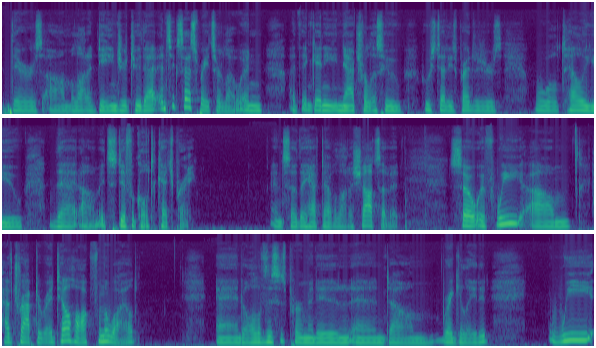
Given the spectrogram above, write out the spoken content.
There's um, a lot of danger to that, and success rates are low. And I think any naturalist who who studies predators will tell you that um, it's difficult to catch prey, and so they have to have a lot of shots of it. So if we um, have trapped a red-tailed hawk from the wild, and all of this is permitted and, and um, regulated, we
